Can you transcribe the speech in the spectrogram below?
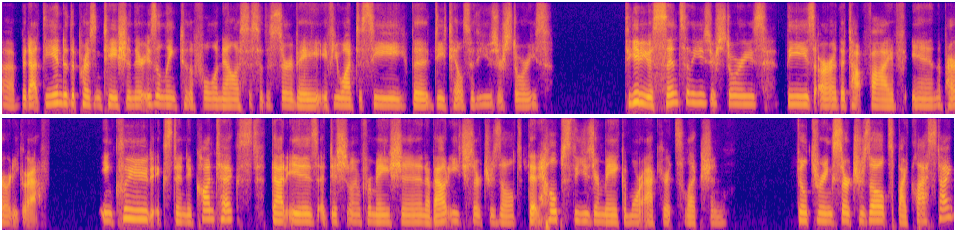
uh, but at the end of the presentation, there is a link to the full analysis of the survey if you want to see the details of the user stories. To give you a sense of the user stories, these are the top five in the priority graph. Include extended context, that is additional information about each search result that helps the user make a more accurate selection. Filtering search results by class type,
